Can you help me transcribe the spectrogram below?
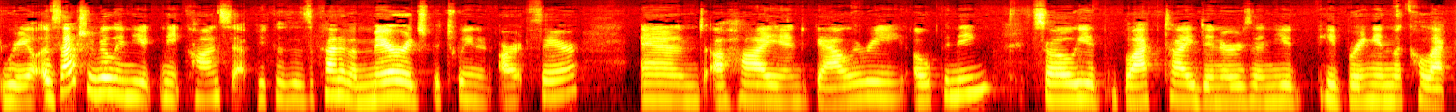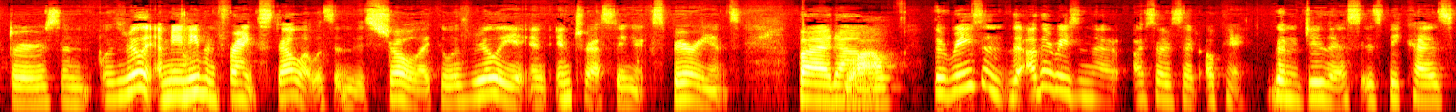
real. It was actually a really neat, neat concept because it's was kind of a marriage between an art fair and a high-end gallery opening. So you had black tie dinners, and you'd he'd bring in the collectors, and it was really. I mean, even Frank Stella was in this show. Like it was really an interesting experience. But um, wow. the reason, the other reason that I sort of said, okay, I'm going to do this, is because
